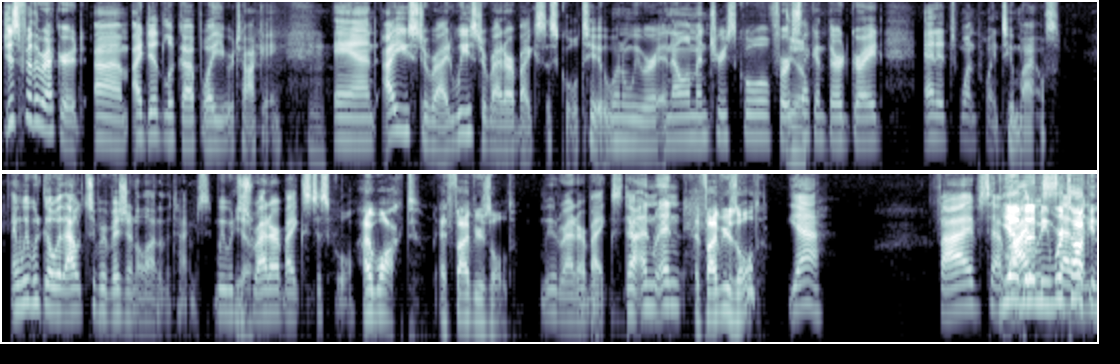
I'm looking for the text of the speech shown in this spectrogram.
Just for the record, um, I did look up while you were talking, Hmm. and I used to ride. We used to ride our bikes to school too when we were in elementary school, first, Yeah. second, third grade, and it's 1.2 miles. And we would go without supervision a lot of the times. We would just Yeah. ride our bikes to school. I walked at five years old. We would ride our bikes down, and and At five years old? yeah, five, seven. yeah, but I was mean, we're seven. talking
